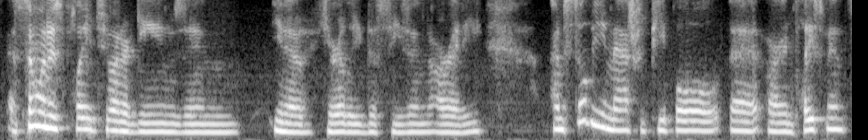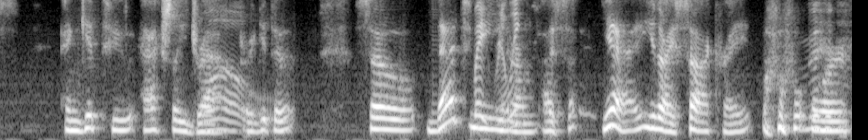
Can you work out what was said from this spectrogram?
as someone who's played 200 games in you know Hero League this season already, I'm still being matched with people that are in placements and get to actually draft or get to. So that to Wait, me, really? I'm- I yeah, either I suck, right, or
